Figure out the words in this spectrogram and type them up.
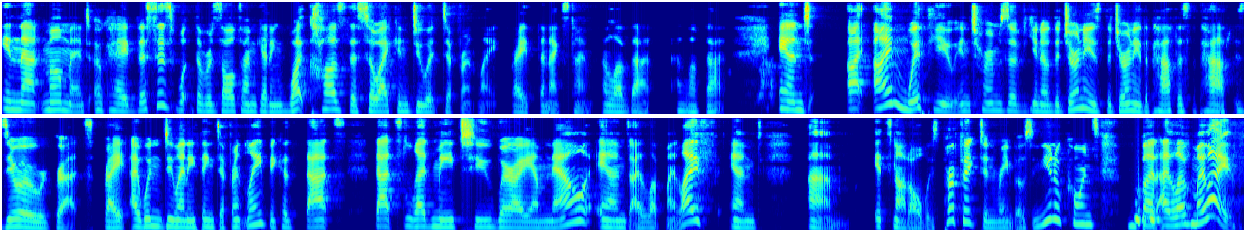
in that moment, okay, this is what the result I'm getting. What caused this so I can do it differently, right? The next time. I love that. I love that. And I, I'm with you in terms of, you know, the journey is the journey, the path is the path, zero regrets, right? I wouldn't do anything differently because that's that's led me to where I am now and I love my life and um it's not always perfect and rainbows and unicorns, but I love my life,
